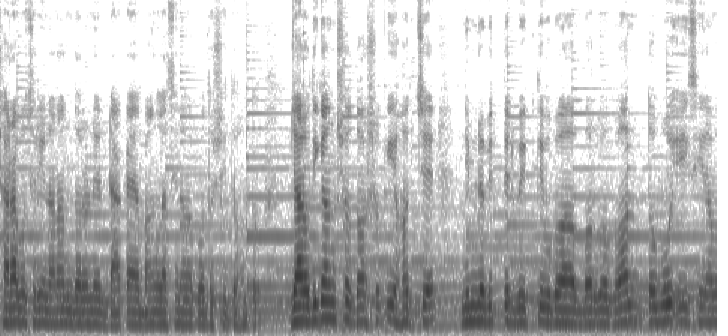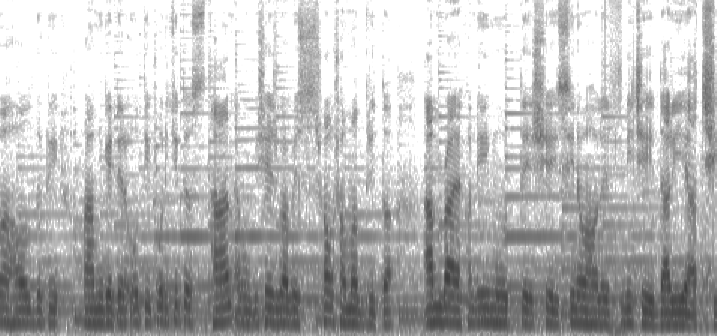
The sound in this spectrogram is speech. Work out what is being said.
সারা বছরই নানান ধরনের ডাকায় বাংলা সিনেমা প্রদর্শিত হতো। যার অধিকাংশ দর্শকই হচ্ছে নিম্নবিত্তের ব্যক্তিবর্গগণ। তবু এই সিনেমা হল দুটি ফার্মগেটের অতি পরিচিত স্থান এবং বিশেষভাবে সমাদৃত। আমরা এখন এই মুহূর্তে সেই সিনেমা হলের নিচেই দাঁড়িয়ে আছি।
